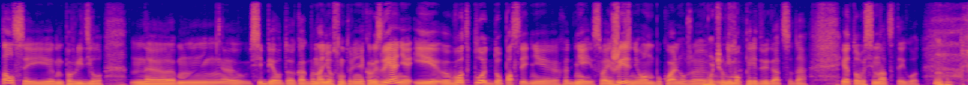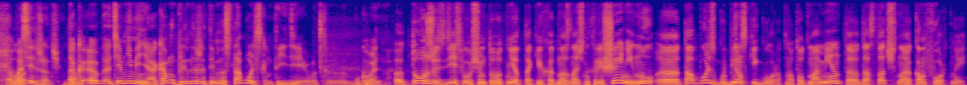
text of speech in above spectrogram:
катался и повредил э, себе, вот, как бы нанес внутреннее кровоизлияние. И вот вплоть до последних дней своей жизни он буквально уже Мучился. не мог передвигаться. Да. Это 18-й год. Угу. Вот. Василий Жанович, да. так, э, тем не менее, а кому принадлежит именно Стобольском-то идея, вот, буквально? Тоже здесь, в общем-то, вот нет таких однозначных решений. Ну, Тобольск — губернский город. На тот момент достаточно комфортный.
